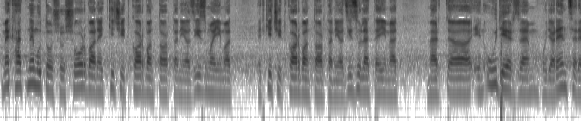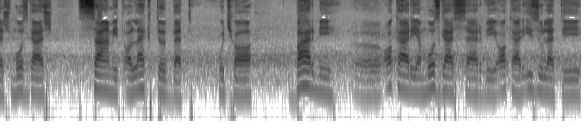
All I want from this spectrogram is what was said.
meg hát nem utolsó sorban egy kicsit karbantartani az izmaimat, egy kicsit karbantartani az izületeimet, mert én úgy érzem, hogy a rendszeres mozgás számít a legtöbbet, hogyha bármi, akár ilyen mozgásszervi, akár izületi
